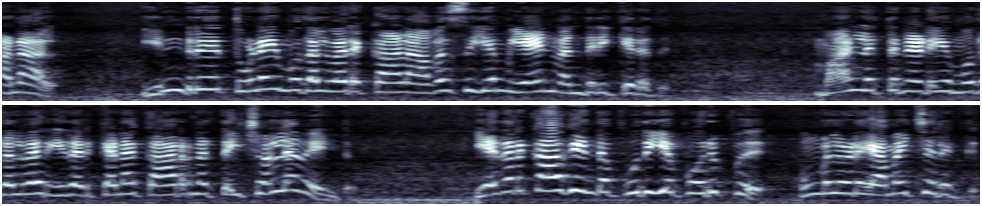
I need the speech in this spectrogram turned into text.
ஆனால் இன்று துணை முதல்வருக்கான அவசியம் ஏன் வந்திருக்கிறது? மாநிலத்தினுடைய முதல்வர் இதற்கென காரணத்தை சொல்ல வேண்டும். எதற்காக இந்த புதிய பொறுப்பு உங்களுடைய அமைச்சருக்கு?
